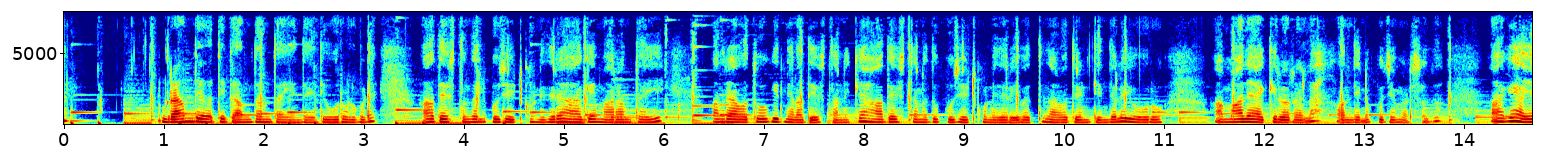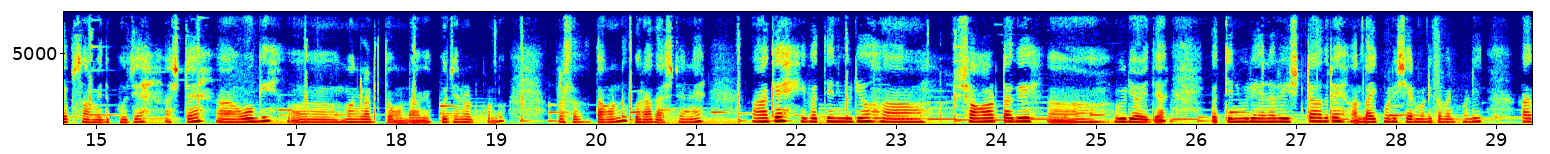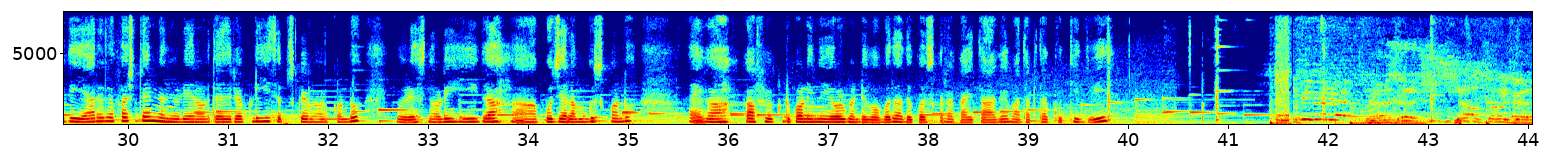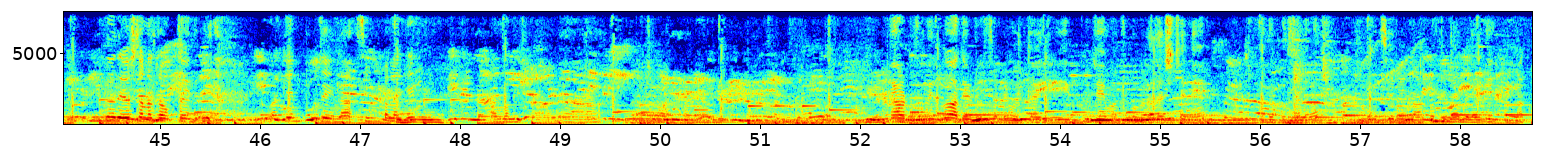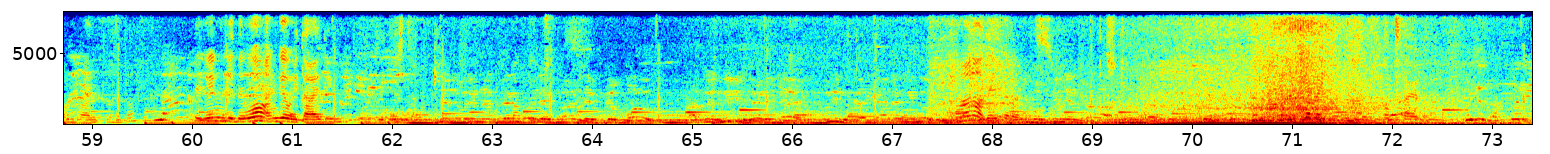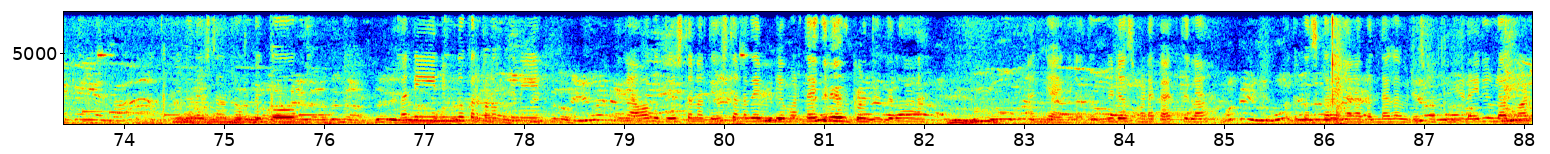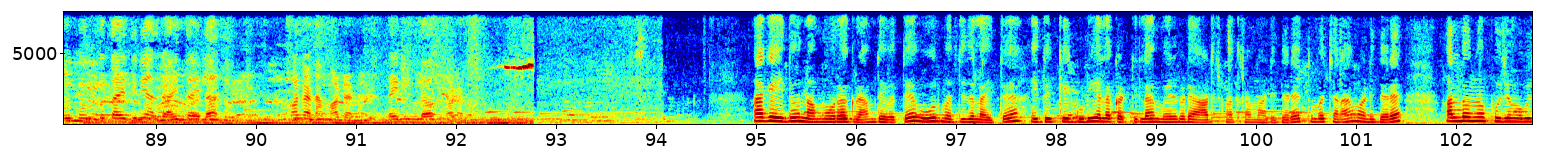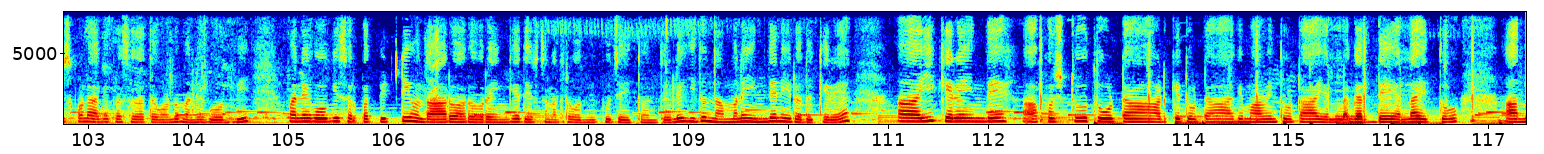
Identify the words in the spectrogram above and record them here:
ಗ್ರಾಮ ದೇವತೆ ಗಾಮಧಾಮ್ ತಾಯಿ ಅಂತ ಇದೆ ಊರೊಳಗಡೆ. ಆ ದೇವಸ್ಥಾನದಲ್ಲಿ ಪೂಜೆ ಇಟ್ಕೊಂಡಿದ್ದಾರೆ. ಹಾಗೆ ಮಾರಮ್ಮ ತಾಯಿ ಅಂದರೆ ಅವತ್ತು ಹೋಗಿದ್ನಲ್ಲ ದೇವಸ್ಥಾನಕ್ಕೆ, ಆ ದೇವಸ್ಥಾನದ್ದು ಪೂಜೆ ಇಟ್ಕೊಂಡಿದ್ದಾರೆ. ಇವತ್ತು ನಲವತ್ತೆಂಟು ದಿನದಲ್ಲಿ ಇವರು ಮಾಲೆ ಹಾಕಿರೋರೆಲ್ಲ, ಒಂದಿನ ಪೂಜೆ ಮಾಡಿಸೋದು. ಹಾಗೆ ಅಯ್ಯಪ್ಪ ಸ್ವಾಮಿದು ಪೂಜೆ ಅಷ್ಟೇ. ಹೋಗಿ ಮಂಗಳಾರ ತೊಗೊಂಡು, ಹಾಗೆ ಪೂಜೆ ನೋಡಿಕೊಂಡು, ಪ್ರಸಾದ ತಗೊಂಡು ಬರೋದು ಅಷ್ಟೇ ಹಾಗೆ ಇವತ್ತಿನ ವಿಡಿಯೋ ಶಾರ್ಟಾಗಿ ವಿಡಿಯೋ ಇದೆ. ಇವತ್ತಿನ ವಿಡಿಯೋ ಏನಾದರೂ ಇಷ್ಟ ಆದರೆ ಒಂದು ಲೈಕ್ ಮಾಡಿ, ಶೇರ್ ಮಾಡಿ, ಕಮೆಂಟ್ ಮಾಡಿ. ಹಾಗೆ ಯಾರೆಲ್ಲ ಫಸ್ಟ್ ಟೈಮ್ ನನ್ನ ವಿಡಿಯೋ ನೋಡ್ತಾ ಇದ್ದೀರಾ ಪ್ಲೀಸ್ ಸಬ್ಸ್ಕ್ರೈಬ್ ಮಾಡಿಕೊಂಡು ವಿಡಿಯೋಸ್ ನೋಡಿ. ಈಗ ಪೂಜೆ ಎಲ್ಲ ಮುಗಿಸ್ಕೊಂಡು ಈಗ ಕಾಫಿ ಕುಡ್ಕೊಂಡು ಇನ್ನು ಏಳು ಗಂಟೆಗೆ ಹೋಗೋದು, ಅದಕ್ಕೋಸ್ಕರ ಕಾಯ್ತಾ ಹಾಗೆ ಮಾತಾಡ್ತಾ ಕೂತಿದ್ವಿ. ಈಗ ದೇವಸ್ಥಾನ ಹತ್ರ ಹೋಗ್ತಾ ಇದ್ವಿ. ಇವತ್ತೇನು ಪೂಜೆ ಇಲ್ಲ ಸಿಂಪಲಾಗಿ ಆಮೇಲೆ ಯಾವ ಡ್ರೆಸ್ಸಲ್ಲಿದ್ವೋ ಅದೇ ಡ್ರೆಸ್ಸಲ್ಲಿ ಹೋಗ್ತಾ ಇದ್ವಿ. ಪೂಜೆ ಮಾಡ್ಕೊಂಡು ಅಷ್ಟೇ ಅದಕ್ಕೋಸ್ಕರ ಸೀರೆ ಹಾಕೋತಿಲ್ಲ ಬೆಳಗ್ಗೆ ಹಾಕೊಂಡು ಆಯಿತು ಅಂತ. ಈಗ ಹೆಂಗಿದೆವೋ ಹಂಗೆ ಹೋಯ್ತಾ ಇದ್ದೀವಿ. ದೇವಸ್ಥಾನಕ್ಕೆ ನಾನು ಅದೇ ಥರ ದೇವಸ್ಥಾನಕ್ಕೆ ಹೋಗ್ಬೇಕು ಬನ್ನಿ ನಿಮ್ಮನ್ನು ಕರ್ಕೊಂಡು ಹೋಗ್ತೀನಿ. ನೀನು ಯಾವಾಗ ದೇವಸ್ಥಾನ, ದೇವಸ್ಥಾನದೇ ವಿಡಿಯೋ ಮಾಡ್ತಾ ಇದ್ದೀನಿ ಅಂದ್ಕೊಳ್ತಿದ್ದೀರಾ? ಹಂಗೆ ಆಗಿರೋದು ವೀಡಿಯೋಸ್ ಮಾಡೋಕ್ಕಾಗ್ತಿಲ್ಲ ಅದಕ್ಕೋಸ್ಕರ ಎಲ್ಲ ಬಂದಾಗ ವೀಡಿಯೋಸ್ ಮಾಡ್ತೀನಿ. ಡೈಲಿ ವ್ಲಾಗ್ ಮಾಡಬೇಕು ಅನ್ಕೋತಾ ಇದ್ದೀನಿ, ಆದರೆ ಆಯ್ತಾ ಇಲ್ಲ. ಮಾಡೋಣ ಮಾಡೋಣ. ಡೈಲಿ ವ್ಲಾಗ್ ಮಾಡೋಣ. ಹಾಗೆ ಇದು ನಮ್ಮೂರ ಗ್ರಾಮ ದೇವತೆ, ಊರ ಮಧ್ಯದಲ್ಲೈತೆ ಇದಕ್ಕೆ ಗುಡಿ ಎಲ್ಲ ಕಟ್ಟಿಲ್ಲ, ಮೇಲ್ಗಡೆ ಆರ್ಚ್ ಮಾತ್ರ ಮಾಡಿದ್ದಾರೆ. ತುಂಬ ಚೆನ್ನಾಗಿ ಮಾಡಿದ್ದಾರೆ. ಅಲ್ಲೂ ಪೂಜೆ ಮುಗಿಸ್ಕೊಂಡು ಹಾಗೆ ಪ್ರಸಾದ ತಗೊಂಡು ಮನೆಗೆ ಹೋದ್ವಿ. ಮನೆಗೆ ಹೋಗಿ ಸ್ವಲ್ಪ ಬಿಟ್ಟು ಒಂದು ಆರು, ಆರೂವರೆ ಹಿಂಗೆ ದೇವಸ್ಥಾನ ಹತ್ರ ಹೋದ್ವಿ, ಪೂಜೆ ಇತ್ತು ಅಂತೇಳಿ. ಇದು ನಮ್ಮ ಮನೆ ಹಿಂದೆನೇ ಇರೋದು ಕೆರೆ. ಈ ಕೆರೆ ಹಿಂದೆ ಫಸ್ಟು ತೋಟ, ಅಡಿಕೆ ತೋಟ, ಹಾಗೆ ಮಾವಿನ ತೋಟ, ಎಲ್ಲ ಗದ್ದೆ ಎಲ್ಲ ಇತ್ತು.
